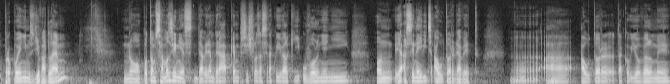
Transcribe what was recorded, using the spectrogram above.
propojením s divadlem. No, potom samozřejmě s Davidem Drábkem přišlo zase takový velký uvolnění. On je asi nejvíc autor, David. Eh, a autor takového velmi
